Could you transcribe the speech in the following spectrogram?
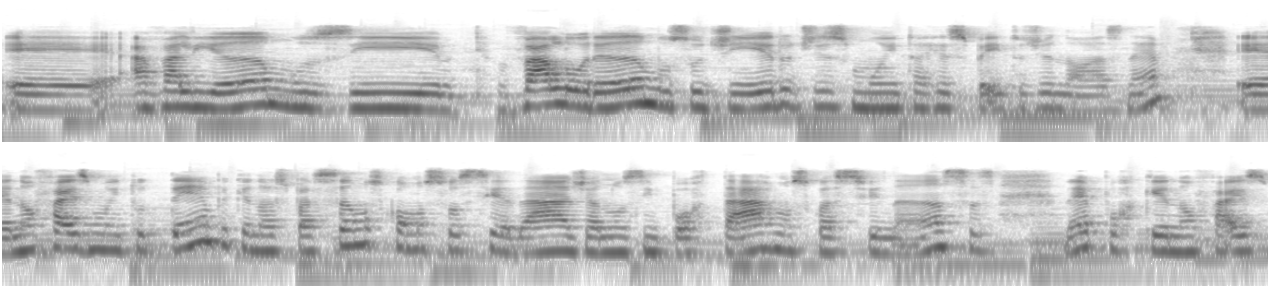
é, avaliamos e valoramos o dinheiro diz muito a respeito de nós, né? É, não faz muito tempo que nós passamos como sociedade a nos importarmos com as finanças, né? Porque não faz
